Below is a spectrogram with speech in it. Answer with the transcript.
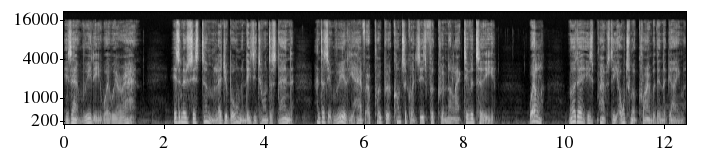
is that really where we are at? Is a new system legible and easy to understand, and does it really have appropriate consequences for criminal activity? Well, Murder is perhaps the ultimate crime within the game.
